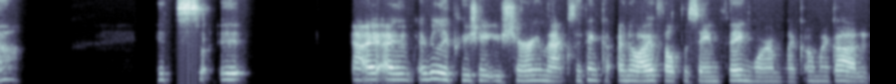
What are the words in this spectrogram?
Yeah. It's it I, I, I really appreciate you sharing that because I think I know I felt the same thing where I'm like, oh my God,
